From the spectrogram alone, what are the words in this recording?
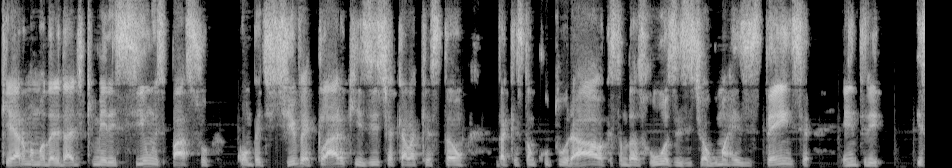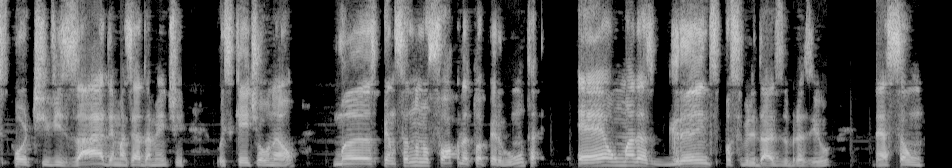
que era uma modalidade que merecia um espaço competitivo. É claro que existe aquela questão da questão cultural, a questão das ruas, existe alguma resistência entre esportivizar demasiadamente o skate ou não, mas pensando no foco da tua pergunta, é uma das grandes possibilidades do Brasil. Né? São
